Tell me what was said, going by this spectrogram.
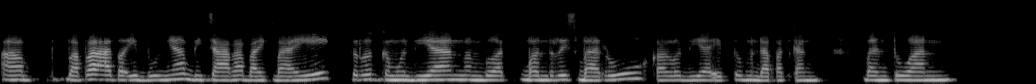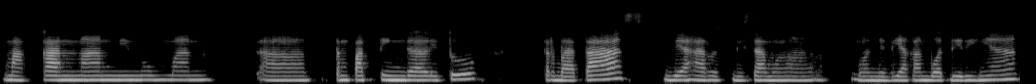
uh, bapak atau ibunya bicara baik-baik, terus kemudian membuat boundaries baru kalau dia itu mendapatkan bantuan makanan, minuman, uh, tempat tinggal itu terbatas, dia harus bisa menyediakan buat dirinya.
